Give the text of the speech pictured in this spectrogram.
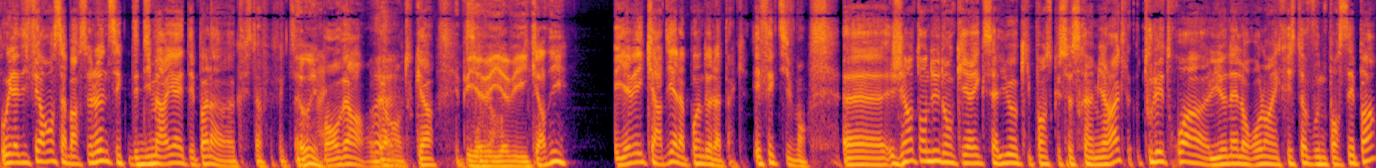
Oui, la différence à Barcelone, c'est que Di Maria était pas là, Christophe, effectivement. Ah oui. Bon, on verra, on verra en tout cas. Et puis il y avait, il y avait Icardi. Et il y avait Icardi à la pointe de l'attaque, effectivement. Euh, J'ai entendu donc Eric Salio qui pense que ce serait un miracle. Tous les trois, Lionel, Roland et Christophe, vous ne pensez pas.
